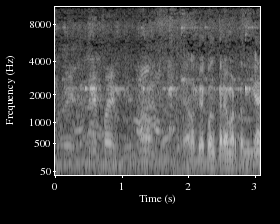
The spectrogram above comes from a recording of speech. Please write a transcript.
two eight three five. ಹಾಂ ಯಾರೋ ಬೇಕು ಅಂತ ಕರೆ ಮಾಡ್ತಾರೆ ನಿಮಗೆ.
